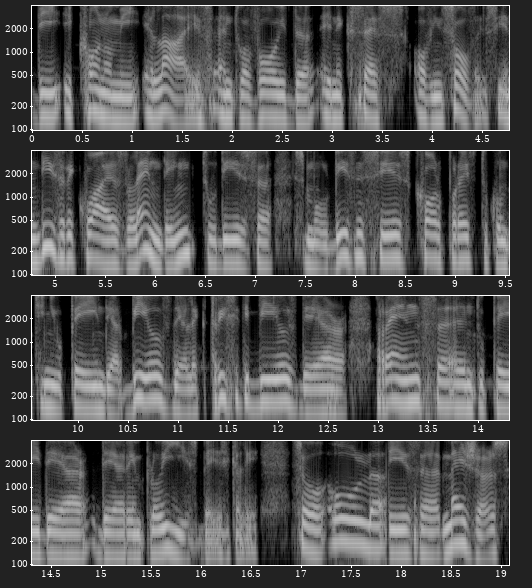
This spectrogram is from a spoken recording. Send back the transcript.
the economy alive and to avoid uh, an excess of insolvency. And this requires lending to these uh, small businesses, corporates to continue paying their bills, their electricity bills, their rents, uh, and to pay their, their employees, basically. So all uh, these uh, measures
